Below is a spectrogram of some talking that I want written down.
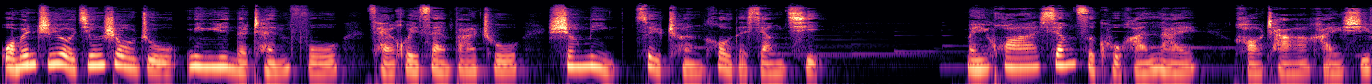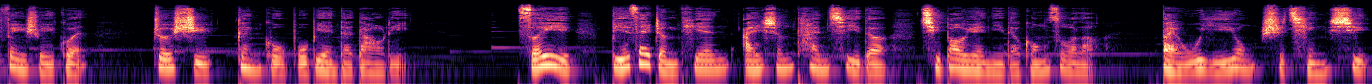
我们只有经受住命运的沉浮，才会散发出生命最醇厚的香气。梅花香自苦寒来，好茶还需沸水滚，这是亘古不变的道理。所以，别再整天唉声叹气的去抱怨你的工作了，百无一用是情绪。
